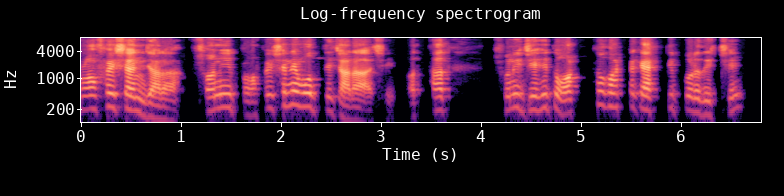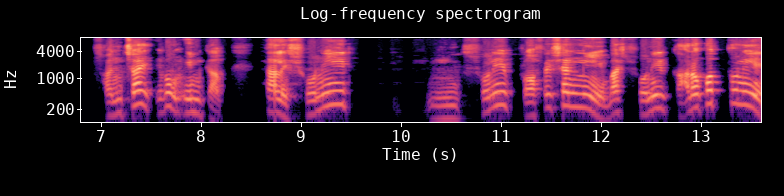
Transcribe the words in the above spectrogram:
প্রফেশন যারা, শনির প্রফেশনের মধ্যে যারা আছে, অর্থাৎ শনি যেহেতু অর্থ ঘরটাকে অ্যাক্টিভ করে দিচ্ছে, সঞ্চয় এবং ইনকাম তাহলে শনির শনির প্রফেশন নিয়ে বা শনির কারকত্ব নিয়ে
